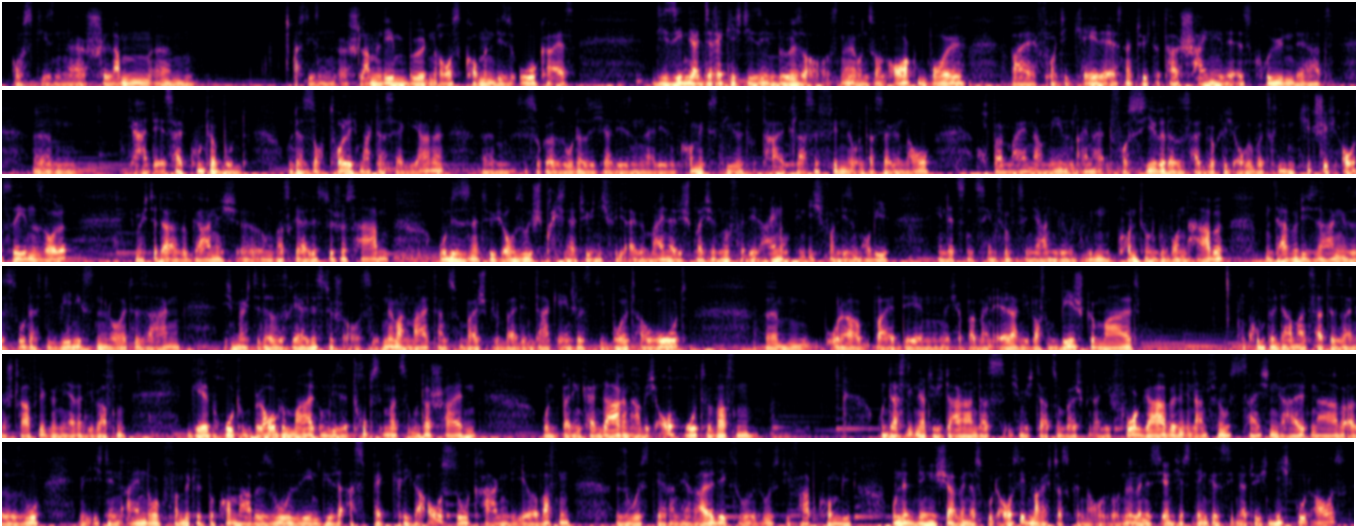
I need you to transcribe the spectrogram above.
aus diesen äh, Schlamm, ähm, aus diesen äh, Schlammlehmböden rauskommen, diese OKS, die sehen ja dreckig, die sehen böse aus. Ne? Und so ein Ork-Boy bei 40k, der ist natürlich total shiny, der ist grün, der hat ähm, ja, der ist halt kunterbunt. Und das ist auch toll, ich mag das sehr gerne. Ähm, es ist sogar so, dass ich ja diesen, äh, diesen Comic-Stil total klasse finde und das ja genau auch bei meinen Armeen und Einheiten forciere, dass es halt wirklich auch übertrieben kitschig aussehen soll. Ich möchte da also gar nicht äh, irgendwas Realistisches haben. Und es ist natürlich auch so, ich spreche natürlich nicht für die Allgemeinheit, ich spreche nur für den Eindruck, den ich von diesem Hobby in den letzten 10, 15 Jahren gewinnen konnte und gewonnen habe. Und da würde ich sagen, ist es so, dass die wenigsten Leute sagen, ich möchte, dass es realistisch aussieht. Ne? Man malt dann zum Beispiel bei den Dark Angels die Bolter rot ähm, oder bei den, ich habe bei meinen Eltern die Waffen beige gemalt. Ein Kumpel damals hatte seine Straflegionäre die Waffen gelb, rot und blau gemalt, um diese Trupps immer zu unterscheiden. Und bei den Kandaren habe ich auch rote Waffen. Und das liegt natürlich daran, dass ich mich da zum Beispiel an die Vorgaben in Anführungszeichen gehalten habe. Also so, wie ich den Eindruck vermittelt bekommen habe, so sehen diese Aspektkrieger aus, so tragen die ihre Waffen, so ist deren Heraldik, so, so ist die Farbkombi. Und dann denke ich, ja, wenn das gut aussieht, mache ich das genauso. Ne? Wenn, ich jetzt denke, es sieht natürlich nicht gut aus,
